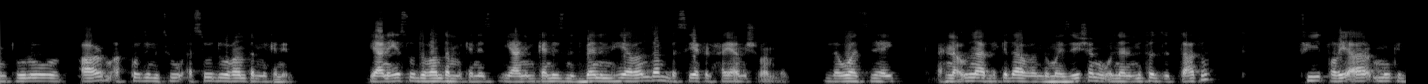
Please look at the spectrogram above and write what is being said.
control arm according to a pseudo-random mechanism يعني إيه pseudo random mechanism؟ يعني mechanism تبان ان هي random بس هي في الحقيقة مش random اللي هو إزاي؟ إحنا قلنا قبل كده randomization وقلنا ال methods بتاعته في طريقة ممكن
